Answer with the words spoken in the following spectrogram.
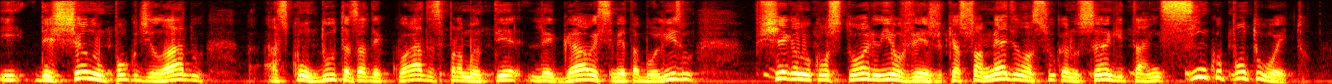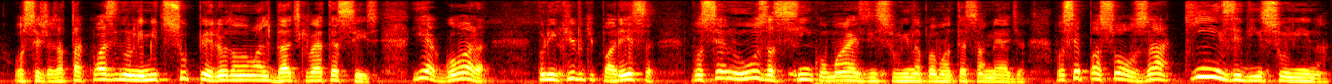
e deixando um pouco de lado as condutas adequadas para manter legal esse metabolismo, chega no consultório e eu vejo que a sua média no açúcar no sangue está em 5,8. Ou seja, já está quase no limite superior da normalidade, que vai até 6. E agora, por incrível que pareça, você não usa 5 mais de insulina para manter essa média. Você passou a usar 15 de insulina.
